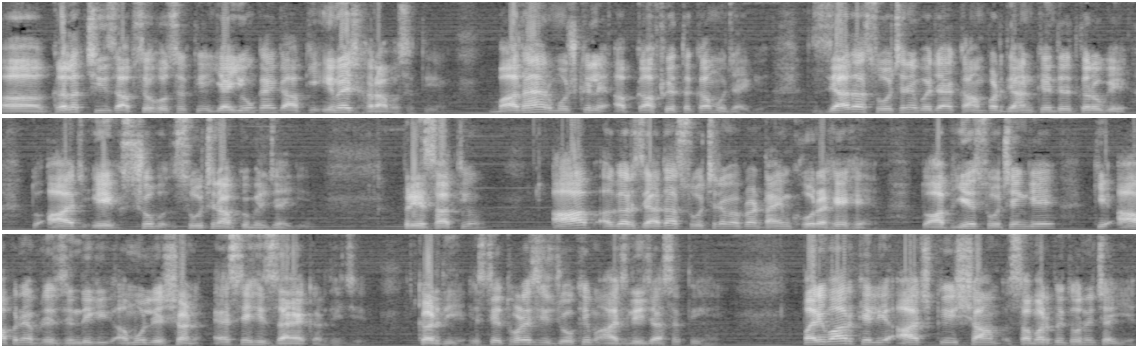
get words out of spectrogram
गलत चीज़ आपसे हो सकती है या यूँ कहें कि आपकी इमेज खराब हो सकती है। बाधाएँ और मुश्किलें अब काफ़ी हद तक कम हो जाएगी। ज़्यादा सोचने बजाय काम पर ध्यान केंद्रित करोगे तो आज एक शुभ सूचना आपको मिल जाएगी। प्रिय साथियों, आप अगर ज़्यादा सोचने में अपना टाइम खो रहे हैं तो आप ये सोचेंगे कि आपने अपनी ज़िंदगी की अमूल्य क्षण ऐसे ही जाया कर दीजिए। कर दिए। इसलिए थोड़ी सी जोखिम आज ली जा सकती है। परिवार के लिए आज की शाम समर्पित होनी चाहिए।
